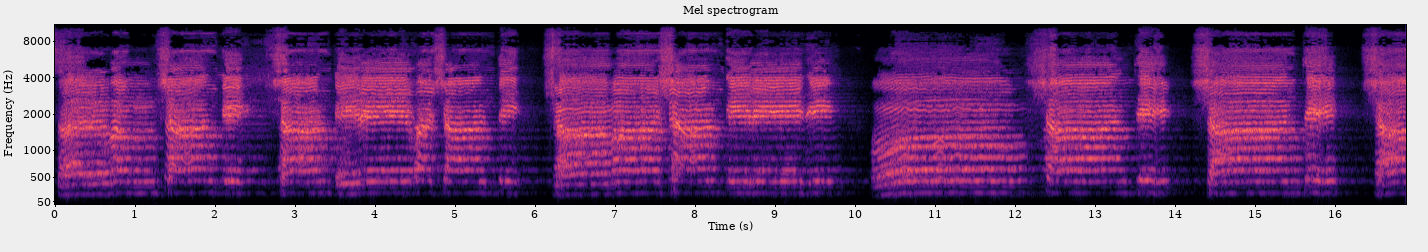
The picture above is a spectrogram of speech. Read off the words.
सर्वं शांति शान्तिरेव शांति क्षमा शान्तिरेधि ओ शांति शांति शान्ति।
